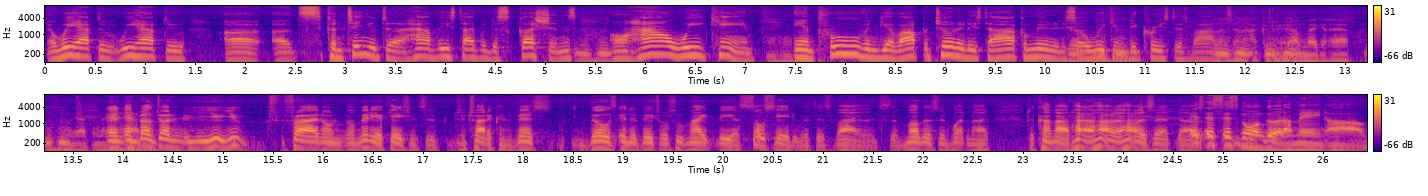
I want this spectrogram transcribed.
and we have to we have to uh, uh, continue to have these type of discussions on how we can improve and give opportunities to our community so we can decrease this violence in our we community. got to make it happen. We got to make And, it and happen. Brother Jordan, you you tried on, on many occasions to, to try to convince those individuals who might be associated with this violence, the mothers and whatnot, to come out. How how, how is that? Uh, It's, it's, it's going good. I mean, um,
